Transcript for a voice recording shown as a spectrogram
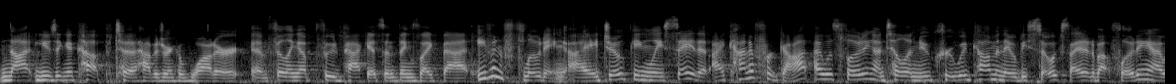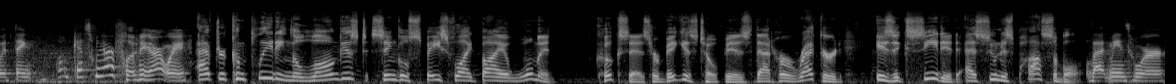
Not using a cup to have a drink of water and filling up food packets and things like that. Even floating, I jokingly say that I kind of forgot I was floating until a new crew would come and they would be so excited about floating. I would think, well, guess we are floating, aren't we? After completing the longest single spaceflight by a woman, Koch says her biggest hope is that her record is exceeded as soon as possible. That means we're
